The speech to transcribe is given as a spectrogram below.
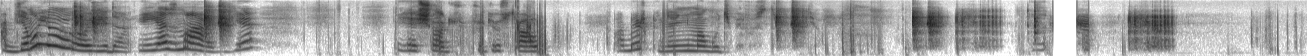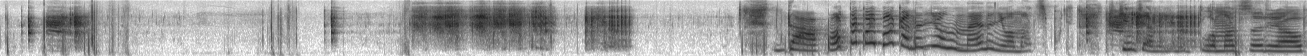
А где моя еда? Я знаю, где. Я еще чуть-чуть устал пробежкой, но я не могу теперь устроить. Да, вот такой баг, она не, наверное, не ломаться будет. Прикиньте, она не будет ломаться реал.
